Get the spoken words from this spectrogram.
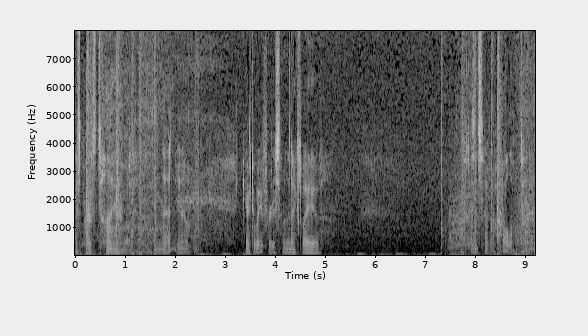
This part's timed in that, you know, you have to wait for it to summon the next wave. It doesn't have a whole lot of time.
